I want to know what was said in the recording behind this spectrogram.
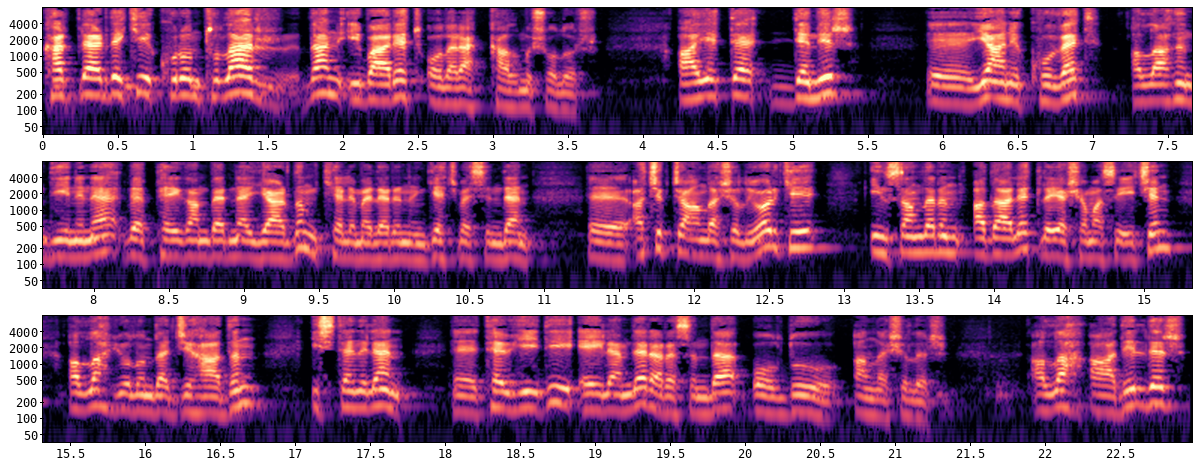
kalplerdeki kuruntulardan ibaret olarak kalmış olur. Ayette demir e, yani kuvvet Allah'ın dinine ve peygamberine yardım kelimelerinin geçmesinden e, açıkça anlaşılıyor ki insanların adaletle yaşaması için Allah yolunda cihadın istenilen e, tevhidi eylemler arasında olduğu anlaşılır. Allah adildir,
